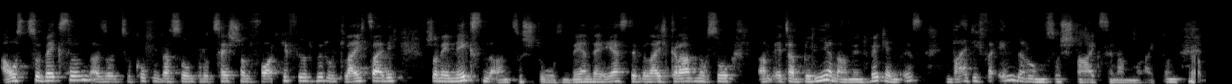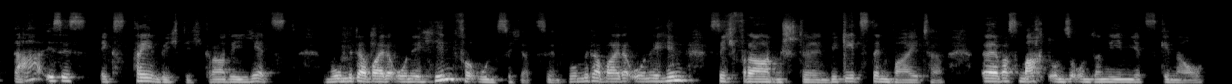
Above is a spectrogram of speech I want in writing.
auszuwechseln, also zu gucken, dass so ein Prozess schon fortgeführt wird und gleichzeitig schon den nächsten anzustoßen, während der erste vielleicht gerade noch so am Etablieren, am Entwickeln ist, weil die Veränderungen so stark sind am Markt. Und ja. da ist es extrem wichtig, gerade jetzt, wo Mitarbeiter ohnehin verunsichert sind, wo Mitarbeiter ohnehin sich Fragen stellen, wie geht es denn weiter? Äh, was macht unser Unternehmen jetzt genau?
